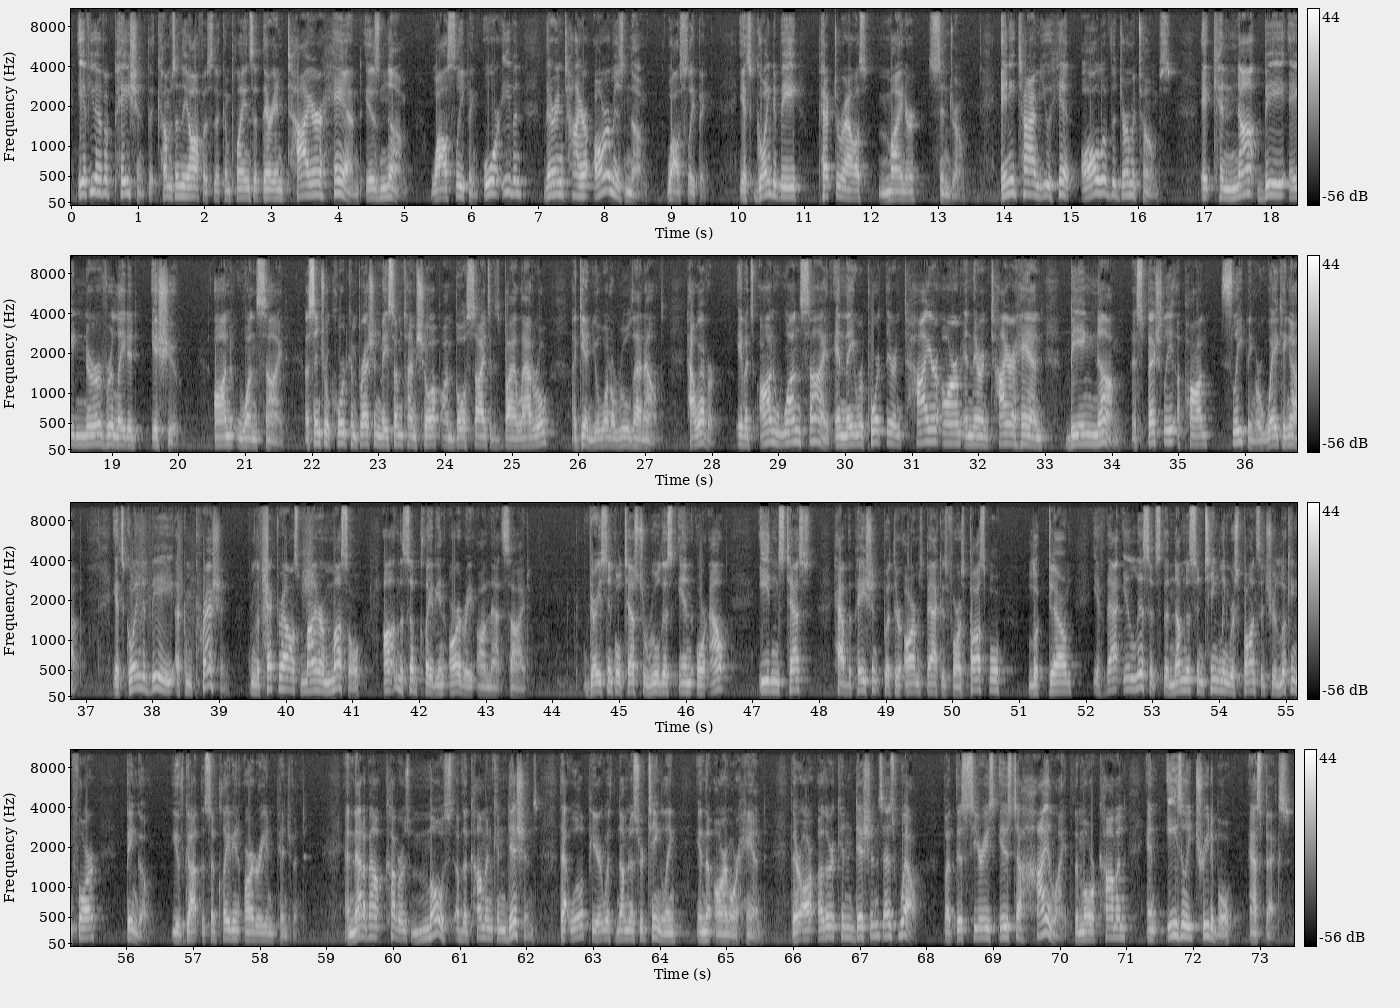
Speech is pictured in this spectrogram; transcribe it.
If you have a patient that comes in the office that complains that their entire hand is numb while sleeping, or even their entire arm is numb while sleeping, it's going to be pectoralis minor syndrome. Anytime you hit all of the dermatomes, it cannot be a nerve-related issue on one side. A central cord compression may sometimes show up on both sides if it's bilateral. Again, you'll want to rule that out. However, if it's on one side and they report their entire arm and their entire hand being numb, especially upon sleeping or waking up, it's going to be a compression from the pectoralis minor muscle on the subclavian artery on that side. Very simple test to rule this in or out. Eden's test, have the patient put their arms back as far as possible, look down. If that elicits the numbness and tingling response that you're looking for, bingo, you've got the subclavian artery impingement. And that about covers most of the common conditions that will appear with numbness or tingling in the arm or hand. There are other conditions as well, but this series is to highlight the more common and easily treatable aspects.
